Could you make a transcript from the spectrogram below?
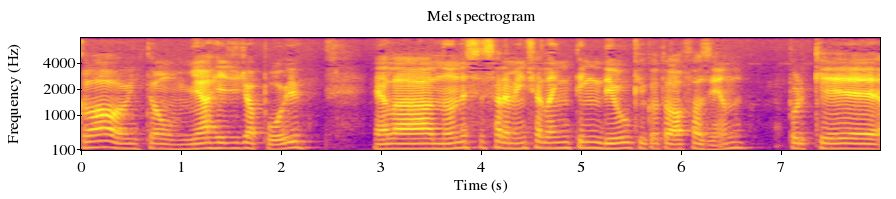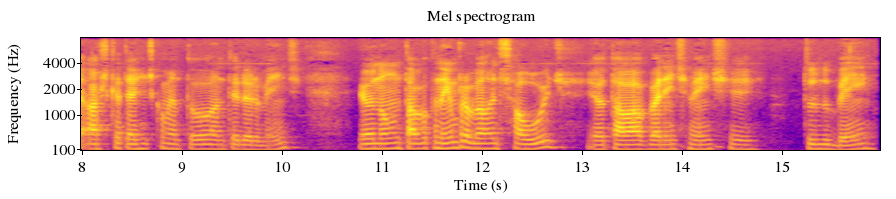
Claro, então, minha rede de apoio, ela não necessariamente ela entendeu o que, que eu estava fazendo, porque acho que até a gente comentou anteriormente, eu não estava com nenhum problema de saúde, eu estava aparentemente tudo bem,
